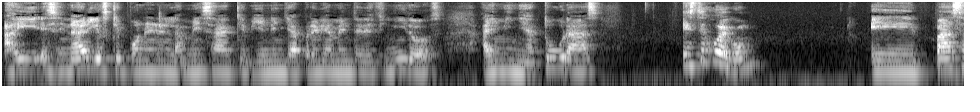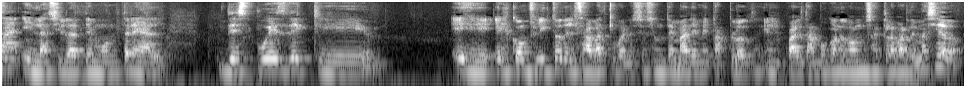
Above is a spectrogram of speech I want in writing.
Hay escenarios que poner en la mesa que vienen ya previamente definidos. Hay miniaturas. Este juego eh, pasa en la ciudad de Montreal después de que eh, el conflicto del Sabbath, que bueno, ese es un tema de Metaplot en el cual tampoco nos vamos a clavar demasiado,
